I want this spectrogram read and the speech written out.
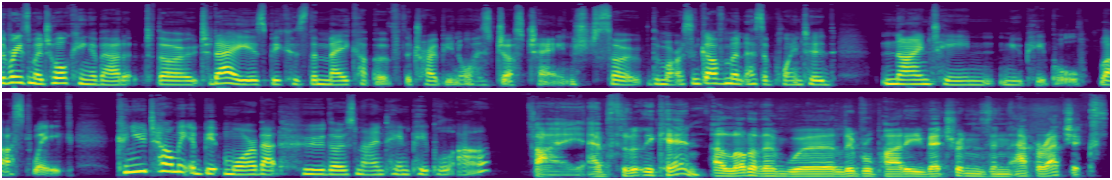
The reason we're talking about it, though, today is because the makeup of the tribunal has just changed. So the Morrison government has appointed 19 new people last week. Can you tell me a bit more about who those 19 people are? I absolutely can. A lot of them were Liberal Party veterans and apparatchiks.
